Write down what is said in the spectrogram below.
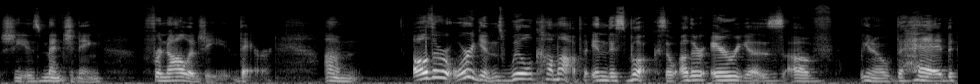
she is mentioning phrenology there. Um, other organs will come up in this book, so other areas of you know the head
